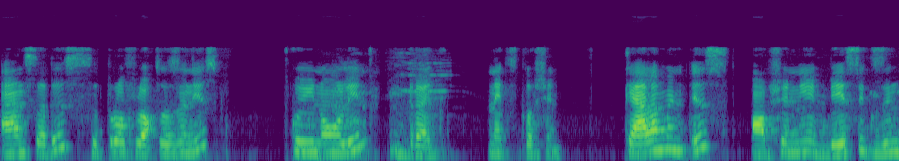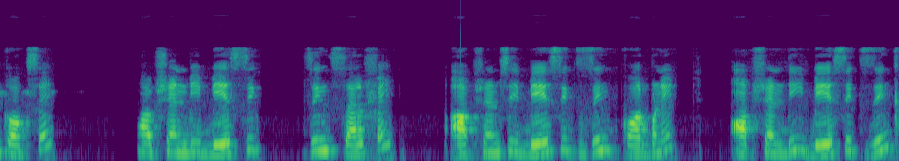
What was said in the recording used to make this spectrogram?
Answer is ciprofloxacin is quinoline drug. Next question. Calamine is option A basic zinc oxide, option B basic zinc sulfide, option C basic zinc carbonate, option D basic zinc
